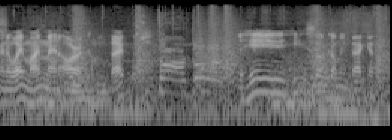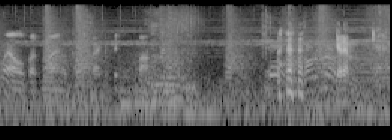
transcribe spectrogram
Anyway, my men are coming back, he he's not coming back as well, but mine are coming back a bit faster. get him, get him.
